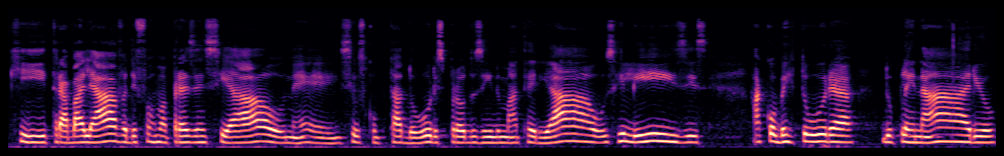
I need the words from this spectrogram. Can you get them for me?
que trabalhava de forma presencial, né, em seus computadores, produzindo material, os releases, a cobertura do plenário,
